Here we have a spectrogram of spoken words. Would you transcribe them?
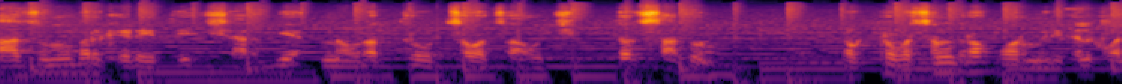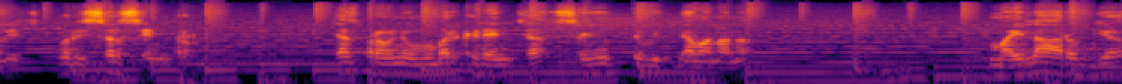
आज उंबरखेड येथे शारदीय नवरात्र उत्सवाचं औचित्य साधून doctor Vasantrao Pawar medical college व रिसर्च सेंटर. त्याचप्रमाणे उंबरखेड यांच्या संयुक्त विद्यमानानं महिला आरोग्य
